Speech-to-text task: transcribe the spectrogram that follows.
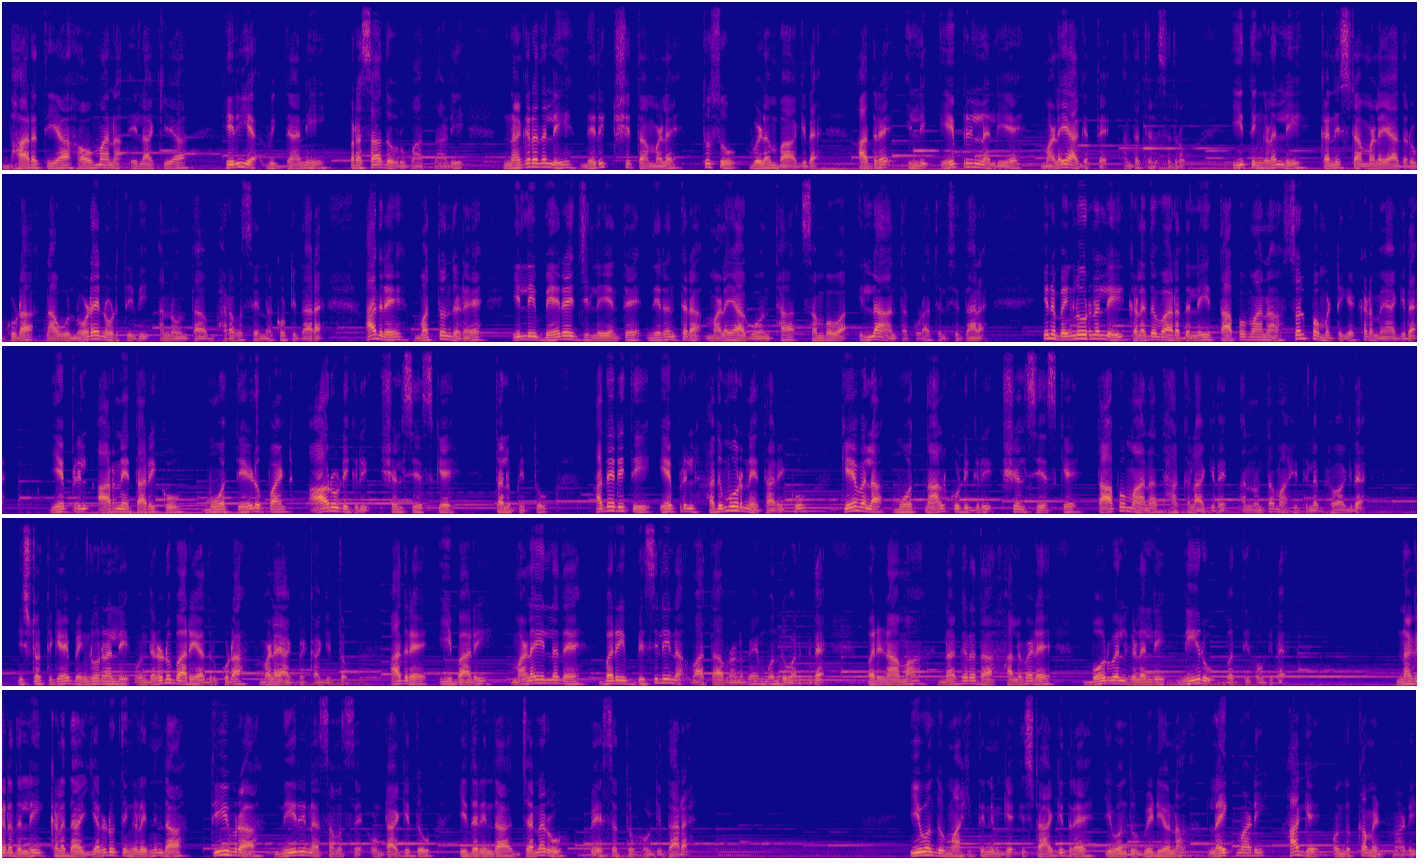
ಭಾರತೀಯ ಹವಾಮಾನ ಇಲಾಖೆಯ ಹಿರಿಯ ವಿಜ್ಞಾನಿ ಪ್ರಸಾದ್ ಅವರು ಮಾತನಾಡಿ, ನಗರದಲ್ಲಿ ನಿರೀಕ್ಷಿತ ಮಳೆ, ತುಸು ವಿಳಂಬ ಆಗಿದೆ. ಆದರೆ ಇಲ್ಲಿ ಏಪ್ರಿಲ್ನಲ್ಲಿಯೇ ಮಳೆಯಾಗತ್ತೆ ಅಂತ ತಿಳಿಸಿದರು. ಈ ತಿಂಗಳಲ್ಲಿ ಕನಿಷ್ಠ ಮಳೆಯಾದರೂ ಕೂಡ ನಾವು ನೋಡೇ ನೋಡ್ತೀವಿ ಅನ್ನುವಂಥ ಭರವಸೆಯನ್ನು ಕೊಟ್ಟಿದ್ದಾರೆ. ಆದರೆ ಮತ್ತೊಂದೆಡೆ ಇಲ್ಲಿ ಬೇರೆ ಜಿಲ್ಲೆಯಂತೆ ನಿರಂತರ ಮಳೆಯಾಗುವಂಥ ಸಂಭವ ಇಲ್ಲ ಅಂತ ಕೂಡ ತಿಳಿಸಿದ್ದಾರೆ. ಇನ್ನು ಬೆಂಗಳೂರಿನಲ್ಲಿ ಕಳೆದ ವಾರದಲ್ಲಿ ತಾಪಮಾನ ಸ್ವಲ್ಪ ಮಟ್ಟಿಗೆ ಕಡಿಮೆಯಾಗಿದೆ. ಏಪ್ರಿಲ್ ಆರನೇ ತಾರೀಕು ಮೂವತ್ತೇಳು ಪಾಯಿಂಟ್ ಆರು ಡಿಗ್ರಿ ಸೆಲ್ಸಿಯಸ್ಗೆ ತಲುಪಿತ್ತು. ಅದೇ ರೀತಿ ಏಪ್ರಿಲ್ ಹದಿಮೂರನೇ ತಾರೀಕು ಕೇವಲ ಮೂವತ್ನಾಲ್ಕು ಡಿಗ್ರಿ ಸೆಲ್ಸಿಯಸ್ಗೆ ತಾಪಮಾನ ದಾಖಲಾಗಿದೆ ಅನ್ನುವಂಥ ಮಾಹಿತಿ ಲಭ್ಯವಾಗಿದೆ. ಇಷ್ಟೊತ್ತಿಗೆ ಬೆಂಗಳೂರಿನಲ್ಲಿ ಒಂದೆರಡು ಬಾರಿ ಆದರೂ ಕೂಡ ಮಳೆ ಆಗಬೇಕಾಗಿತ್ತು. ಆದರೆ ಈ ಬಾರಿ ಮಳೆ ಇಲ್ಲದೆ ಬರೀ ಬಿಸಿಲಿನ ವಾತಾವರಣವೇ ಮುಂದುವರೆದಿದೆ. ಪರಿಣಾಮ ನಗರದ ಹಲವೆಡೆ ಬೋರ್ವೆಲ್ಗಳಲ್ಲಿ ನೀರು ಬತ್ತಿ ಹೋಗಿದೆ. ನಗರದಲ್ಲಿ ಕಳೆದ ಎರಡು ತಿಂಗಳಿನಿಂದ ತೀವ್ರ ನೀರಿನ ಸಮಸ್ಯೆ ಉಂಟಾಗಿದ್ದು, ಇದರಿಂದ ಜನರು ಬೇಸತ್ತು ಹೋಗಿದ್ದಾರೆ. ಈ ಒಂದು ಮಾಹಿತಿ ನಿಮಗೆ ಇಷ್ಟ ಆಗಿದ್ರೆ ಈ ಒಂದು ವಿಡಿಯೋನ ಲೈಕ್ ಮಾಡಿ, ಹಾಗೆ ಒಂದು ಕಮೆಂಟ್ ಮಾಡಿ.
